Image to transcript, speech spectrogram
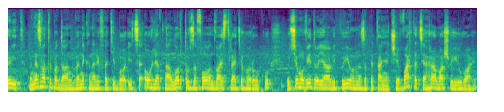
Привіт! Мене звати Богдан, ви на каналі Flattybo і це огляд на Lord of the Fallen 23 року. У цьому відео я відповім вам на запитання, чи варта ця гра вашої уваги.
